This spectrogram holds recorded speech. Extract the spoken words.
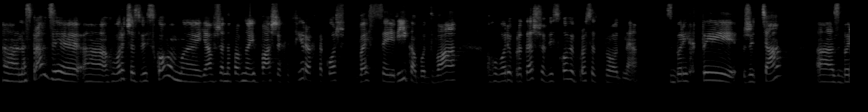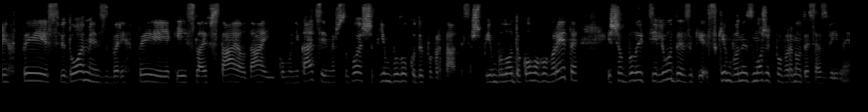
Насправді, говорячи з військовими, я вже напевно і в ваших ефірах також весь цей рік або два говорю про те, що військові просять про одне: зберігти життя, зберігти свідомість, зберігти якийсь лайфстайл, да, і комунікації між собою, щоб їм було куди повертатися, щоб їм було до кого говорити, і щоб були ті люди, з ким вони зможуть повернутися з війни.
